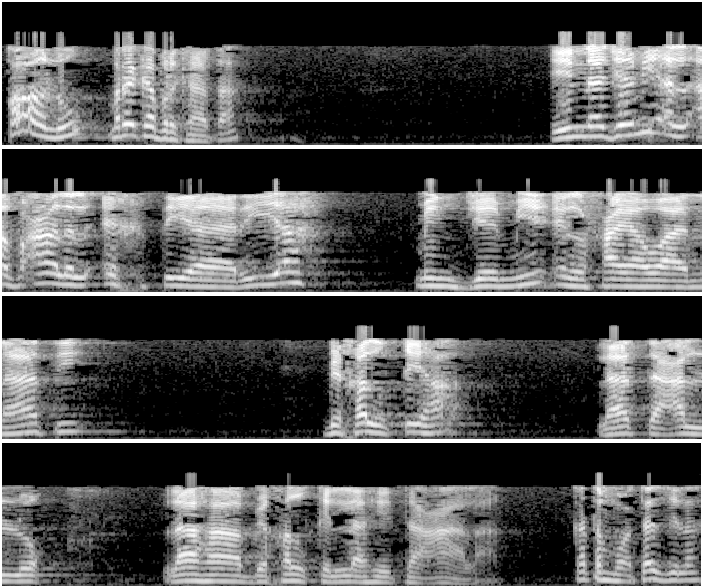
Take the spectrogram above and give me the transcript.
Kalau mereka berkata, Inna jami'al af'al al-ikhtiyariyah min jami'il hayawanati bi khalqiha la ta'alluq laha bi khalqillahi ta'ala. Kata Mu'tazilah,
